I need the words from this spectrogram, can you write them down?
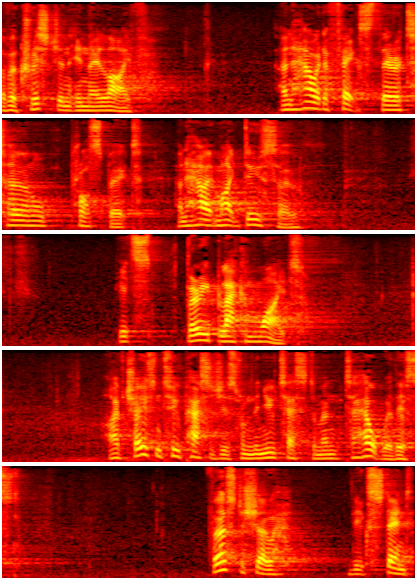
of a Christian in their life and how it affects their eternal prospect and how it might do so. It's very black and white. I've chosen two passages from the New Testament to help with this. First, to show the extent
